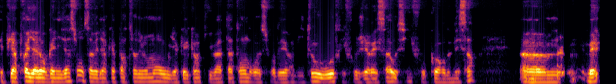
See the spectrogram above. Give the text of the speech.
Et puis après, il y a l'organisation. Ça veut dire qu'à partir du moment où il y a quelqu'un qui va t'attendre sur des ravitaux ou autre, il faut gérer ça aussi, il faut coordonner ça. Euh, mais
